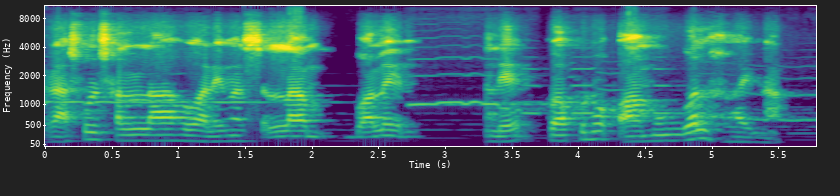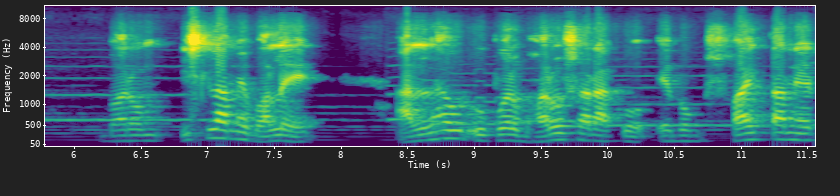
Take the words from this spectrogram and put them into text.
রাসূল সাল্লাহ আলিমাসাল্লাম বলেন কখনো অমঙ্গল হয় না। বরং ইসলামে বলে, আল্লাহর উপর ভরসা রাখো এবং শয়তানের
